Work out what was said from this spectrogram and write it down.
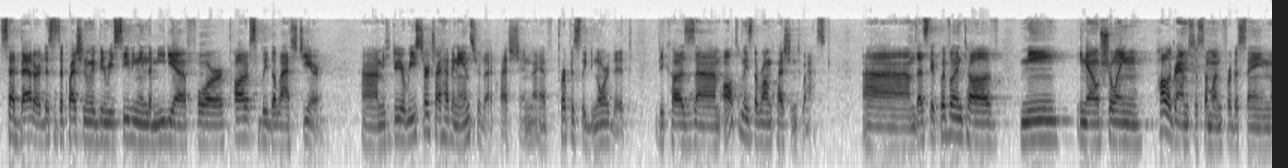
Said better, this is a question we've been receiving in the media for possibly the last year. Um, if you do your research, I haven't answered that question. I have purposely ignored it because um, ultimately it's the wrong question to ask. Um, that's the equivalent of me, you know, showing holograms to someone for the same,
